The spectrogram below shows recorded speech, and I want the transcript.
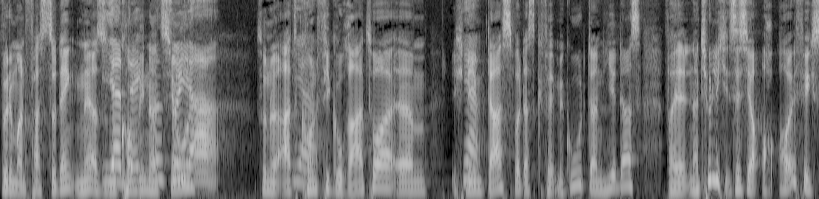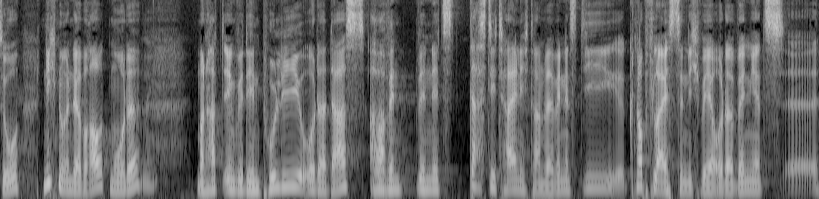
würde man fast so denken, ne? Also Ja, eine man so, Kombination, ja. So eine Art Ja. Konfigurator. Ähm, ich Ja. nehme das, weil das gefällt mir gut, dann hier das. Weil natürlich ist es ja auch häufig so, nicht nur in der Brautmode, man hat irgendwie den Pulli oder das, aber wenn, wenn jetzt das Detail nicht dran wäre, wenn jetzt die Knopfleiste nicht wäre oder wenn jetzt äh,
